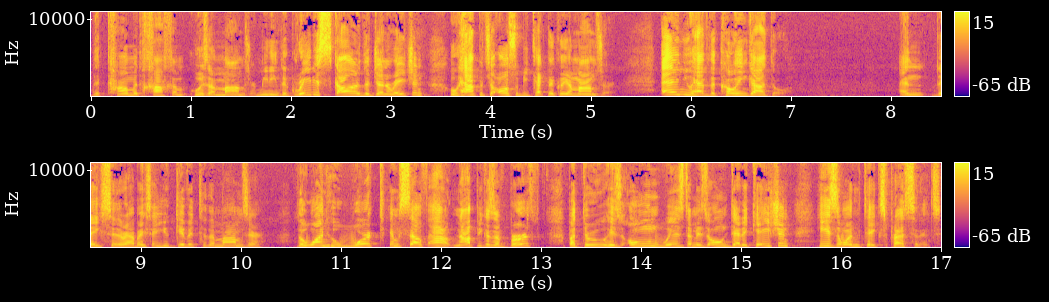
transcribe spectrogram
the Talmud Chacham who is a mamzer, meaning the greatest scholar of the generation who happens to also be technically a mamzer, and you have the Kohen Gadol? And they say, the rabbis say, you give it to the mamzer the one who worked himself out, not because of birth, but through his own wisdom, his own dedication, he's the one who takes precedence.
